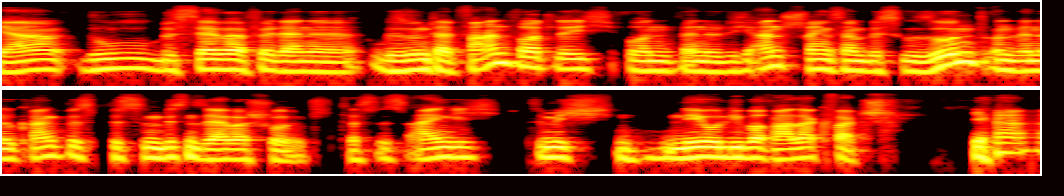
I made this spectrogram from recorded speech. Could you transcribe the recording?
Ja, du bist selber für deine Gesundheit verantwortlich und wenn du dich anstrengst, dann bist du gesund und wenn du krank bist, bist du ein bisschen selber schuld. Das ist eigentlich ziemlich neoliberaler Quatsch. Ja,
